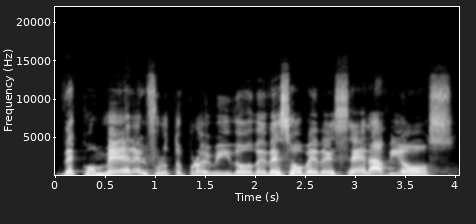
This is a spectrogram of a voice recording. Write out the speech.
de comer el fruto prohibido, de desobedecer a Dios.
